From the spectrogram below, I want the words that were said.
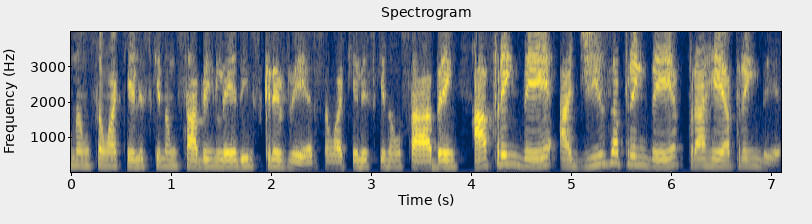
não são aqueles que não sabem ler e escrever, são aqueles que não sabem aprender a desaprender para reaprender.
